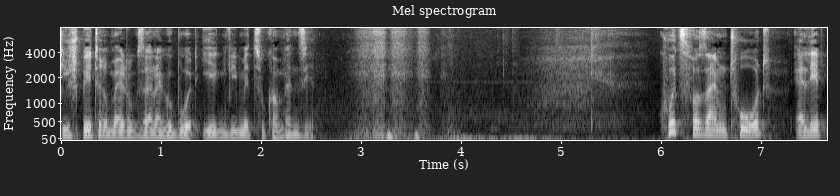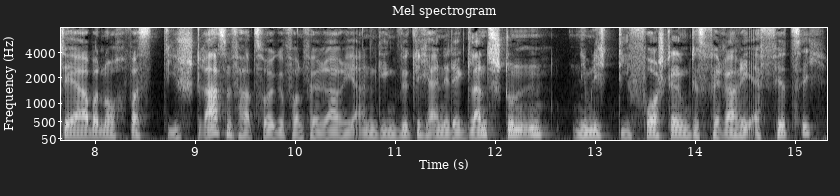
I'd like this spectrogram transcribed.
die spätere Meldung seiner Geburt irgendwie mit zu kompensieren. Kurz vor seinem Tod erlebte er aber noch, was die Straßenfahrzeuge von Ferrari anging, wirklich eine der Glanzstunden, nämlich die Vorstellung des Ferrari F40,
